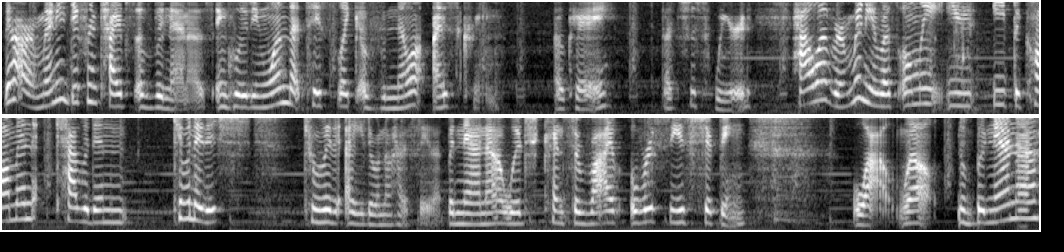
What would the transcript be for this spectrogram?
There are many different types of bananas, including one that tastes like a vanilla ice cream. Okay, that's just weird. However, many of us only eat the common Cavendish, Cavendish, I don't know how to say that, banana, which can survive overseas shipping. Wow, well, banana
